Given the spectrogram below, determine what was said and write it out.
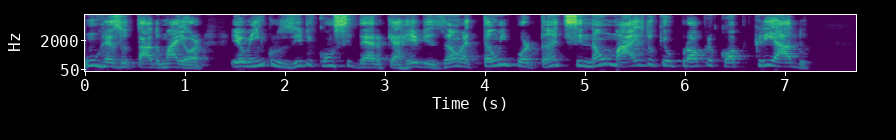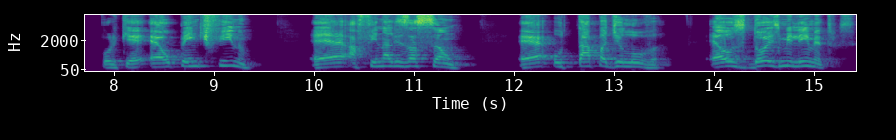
um resultado maior. Eu, inclusive, considero que a revisão é tão importante, se não mais do que o próprio copy criado, porque é o pente fino, é a finalização, é o tapa de luva, é os dois milímetros.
